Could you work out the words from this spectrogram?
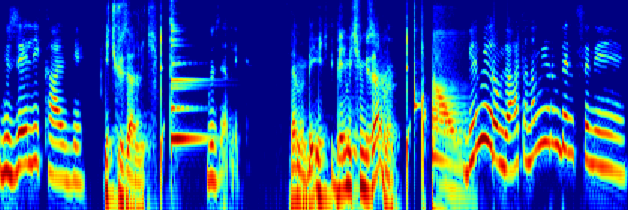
güzellik kalbi. İç güzellik. Güzellik. Değil mi? Benim, benim için güzel mi? Bilmiyorum daha tanımıyorum ben seni.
